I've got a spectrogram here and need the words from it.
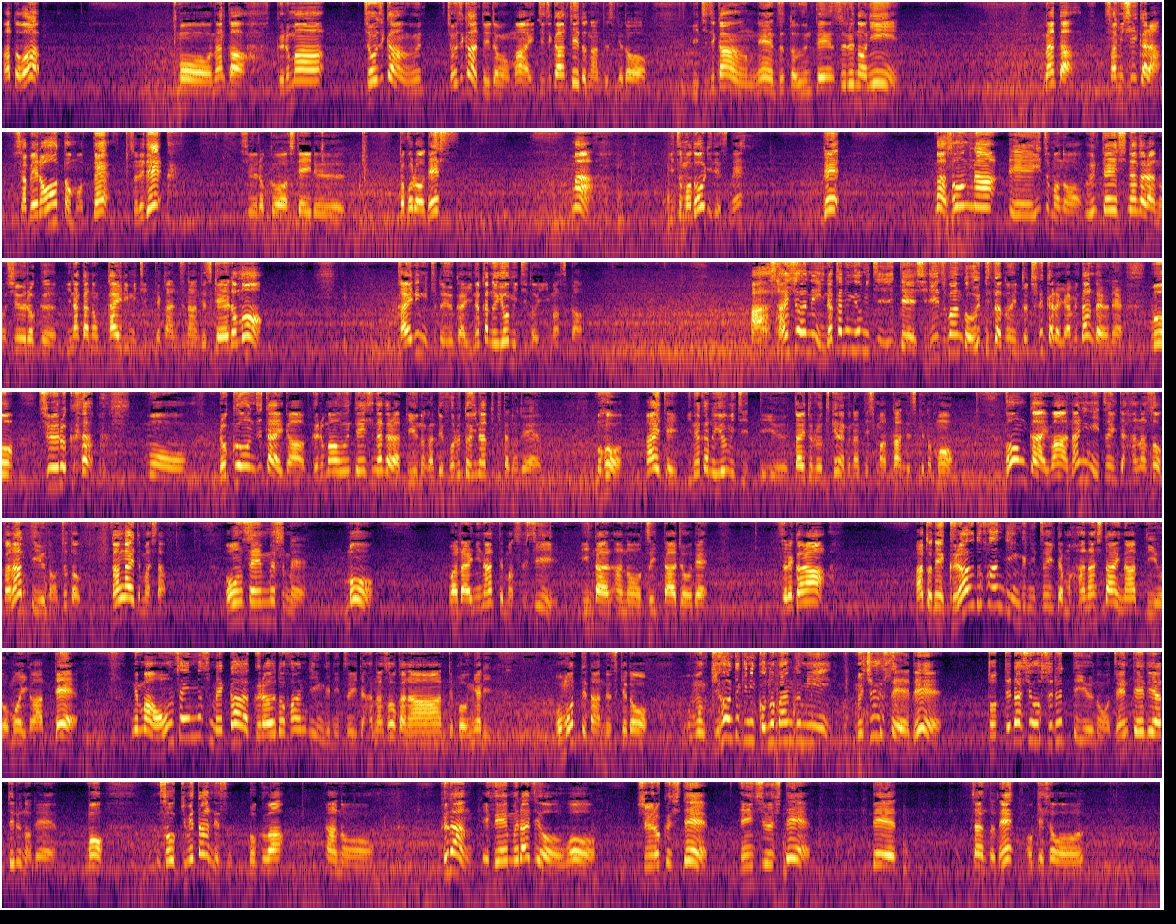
あとは、もうなんか、車、長時間、長時間って言ってもまあ1時間程度なんですけど、1時間ね、ずっと運転するのに、なんか、寂しいから喋ろうと思って、それで、収録をしているところです。まあ、いつも通りですね。で、まあそんな、えーいつもの運転しながらの収録、田舎の帰り道って感じなんですけれども、帰り道というか田舎の夜道と言いますか。ああ、最初はね、田舎の夜道でシリーズ番号打ってたのに途中からやめたんだよね。もう収録が、もう録音自体が車を運転しながらっていうのがデフォルトになってきたので、もう、あえて田舎の夜道っていうタイトルをつけなくなってしまったんですけども、今回は何について話そうかなっていうのをちょっと考えてました。温泉娘も話題になってますし、インター、あの、ツイッター上で。それから、あとね、クラウドファンディングについても話したいなっていう思いがあって、で、まあ、温泉娘かクラウドファンディングについて話そうかなってぼんやり思ってたんですけど、もう基本的にこの番組、無修正で取って出しをするっていうのを前提でやってるので、もう、そう決めたんです、僕は。あの、普段 FM ラジオを収録して、編集して、で、ちゃんとね、お化粧、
